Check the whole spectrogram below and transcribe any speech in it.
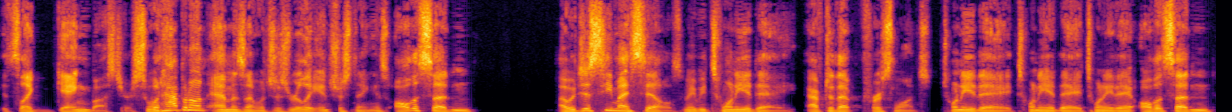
it's like gangbusters. So what happened on Amazon, which is really interesting, is all of a sudden I would just see my sales, maybe 20 a day after that first launch, 20 a day, 20 a day, 20 a day. All of a sudden,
